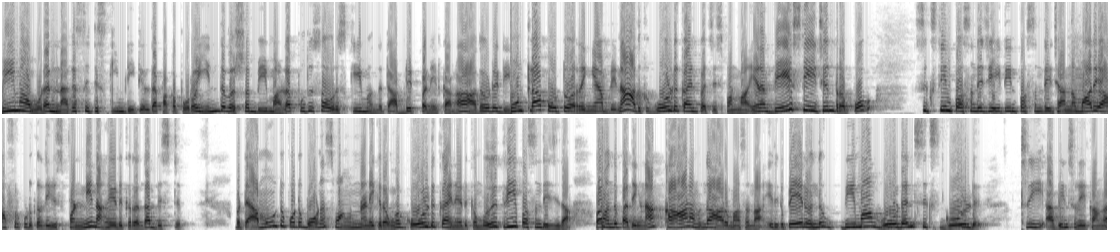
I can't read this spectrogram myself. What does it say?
பீமாவோட நகசிட்டு ஸ்கீம் டீட்டெயில் தான் பார்க்க போகிறோம் இந்த வருஷம் பீமாவில் புதுசாக ஒரு ஸ்கீம் வந்துட்டு அப்டேட் பண்ணியிருக்காங்க. அதோட அமௌண்ட்லாம் போட்டு வர்றீங்க அப்படின்னா அதுக்கு கோல்டு காயின் பர்ச்சேஸ் பண்ணலாம். ஏன்னா வேஸ்டேஜ்ன்றப்போ சிக்ஸ்டீன் பர்சன்டேஜ் எயிட்டீன் பர்சன்டேஜ் அந்த மாதிரி ஆஃபர் கொடுக்கறத யூஸ் பண்ணி நகை எடுக்கிறது தான் பெஸ்ட்டு பட் அமௌண்ட் போட்டு போனஸ் வாங்கணும்னு நினைக்கிறவங்க கோல்டு காயின் எடுக்கும்போது த்ரீ பர்சன்டேஜ் தான். வந்து பார்த்தீங்கன்னா காலம் வந்து ஆறு மாதம் தான் இதுக்கு பேர் வந்து Bhima golden six gold tree அப்படின்னு சொல்லியிருக்காங்க.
